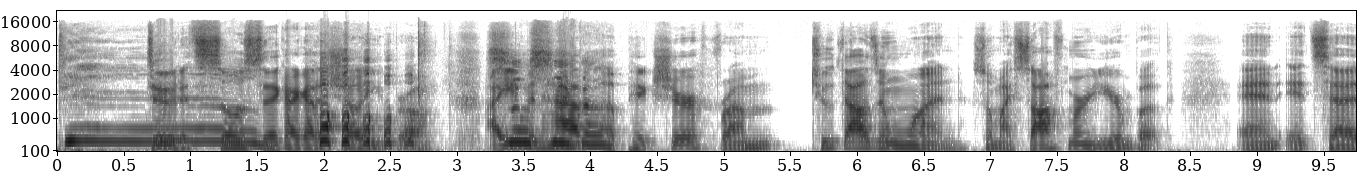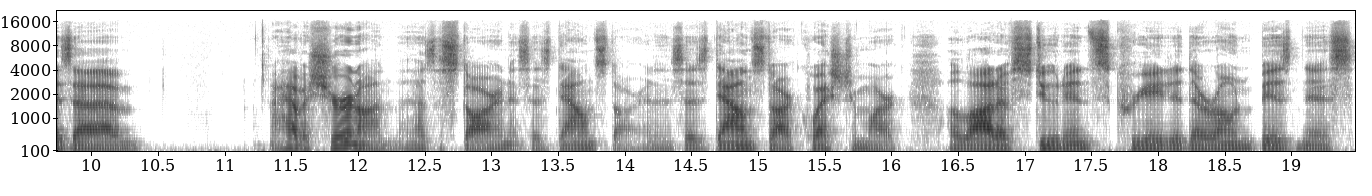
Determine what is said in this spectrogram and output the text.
Dude, it's so sick. I gotta show you, bro. I So even sick, have a picture from 2001, so my sophomore yearbook, and it says um, I have a shirt on that has a star and it says Downstar and it says Downstar question mark. A lot of students created their own business.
